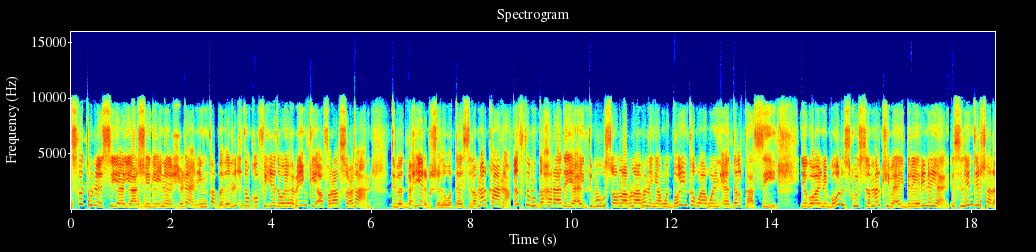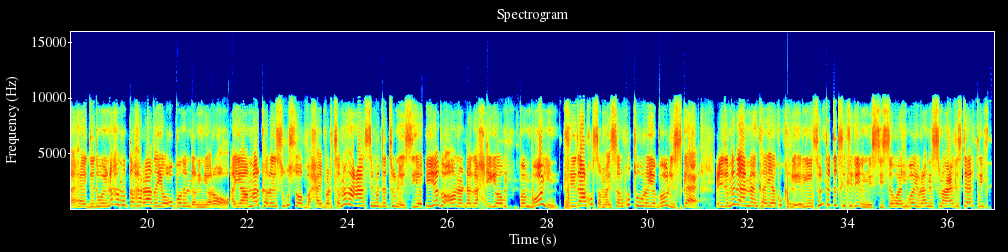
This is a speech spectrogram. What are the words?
booliska tuneesiya ayaa sheegay inay xidhaan in ka badan lixdan qof iyadoo habeenkii afraad socdaan. Dibadbaxyo rabshado wata islamarkaana dadka mudaharaadaya ay dib ugu soo laablaabanayaan waddooyinka waaweyn ee dalkaasi. Iyagoo ayna boolisku islamarkiiba ay dareerinayaan isniintii shalay ahayd dadweynaha mudaharaadaya oo u badan dhalinyaro ayaa mar kale isugu soo baxay bartamaha caasimada tuneesiya iyaga oona dhagax iyo bambooyin shidaal ku samaysan ku tuuraya booliska. Ciidamada ammaanka ayaa ku kala eriyey sunta dadka kaga ilmaysiisa waahibo ibraahim ismaaciil v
